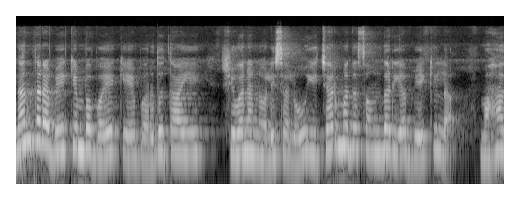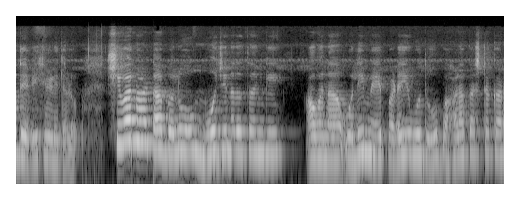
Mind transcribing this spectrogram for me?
ನಂತರ ಬೇಕೆಂಬ ಬಯಕೆ ಬರದು ತಾಯಿ. ಶಿವನನ್ನು ಒಲಿಸಲು ಈ ಚರ್ಮದ ಸೌಂದರ್ಯ ಬೇಕಿಲ್ಲ, ಮಹಾದೇವಿ ಹೇಳಿದಳು. ಶಿವನಾಟ ಬಲು ಮೋಜಿನದ ತಂಗಿ. ಅವನ ಒಲಿಮೆ ಪಡೆಯುವುದು ಬಹಳ ಕಷ್ಟಕರ.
